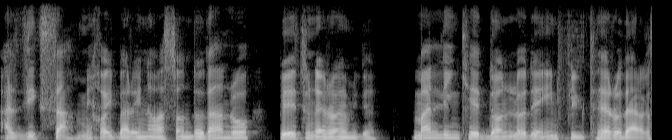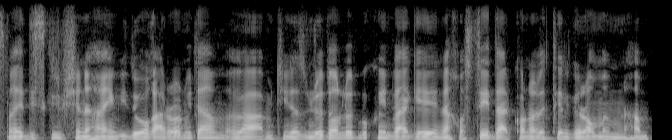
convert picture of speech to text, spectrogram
از یک سهم می‌خواید برای نوسان دادن رو بهتون ارائه میده. من لینک دانلود این فیلتر رو در قسمت description همین ویدیو قرار میدم و می‌تونید از اونجا دانلود بکنید و اگه نخواستید در کانال تلگراممون هم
